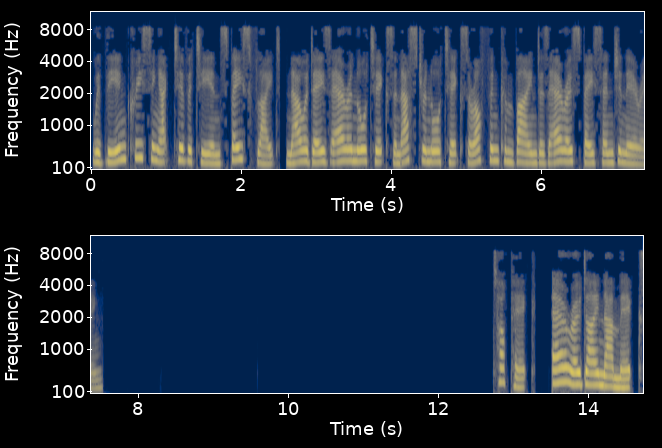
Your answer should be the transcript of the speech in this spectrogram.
With the increasing activity in spaceflight, nowadays aeronautics and astronautics are often combined as aerospace engineering. Topic: Aerodynamics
